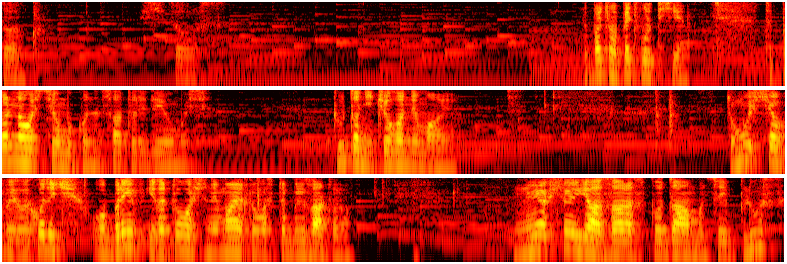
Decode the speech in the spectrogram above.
Так. Зараз. Як бачимо 5 вольт є. Тепер на ось цьому конденсаторі дивимось. Тут нічого немає. Тому що виходить обрив із-за того, що немає того стабілізатора. Ну, якщо я зараз подам оцей плюс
